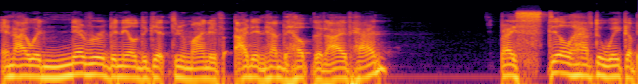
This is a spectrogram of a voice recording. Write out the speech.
And I would never have been able to get through mine if I didn't have the help that I've had. But I still have to wake up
